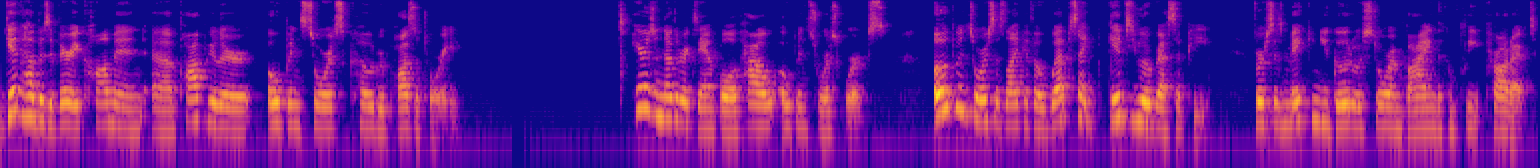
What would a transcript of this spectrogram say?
GitHub is a very common, uh, popular open source code repository. Here's another example of how open source works. Open source is like if a website gives you a recipe versus making you go to a store and buying the complete product,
